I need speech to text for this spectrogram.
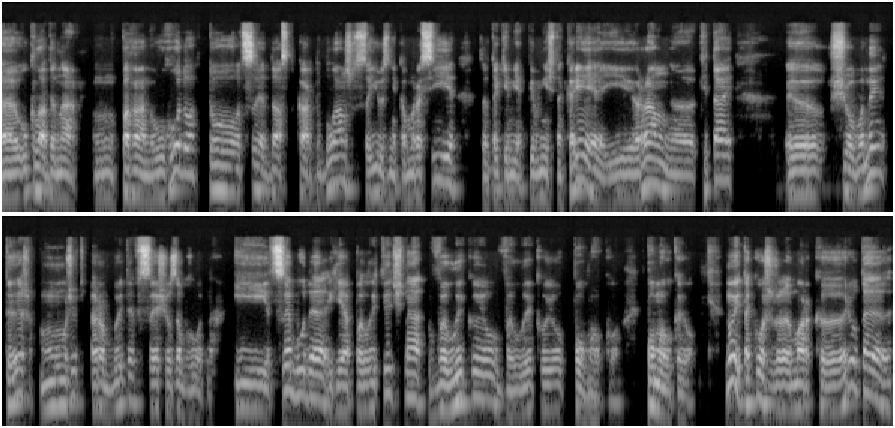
е, укладена погану угоду, то це дасть карт-бланш союзникам Росії, таким як Північна Корея, Іран, Китай, що вони теж можуть робити все, що завгодно. І це буде геополітично великою великою помилкою. Помилкою. Ну і також е, Марк е, Рюте е,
